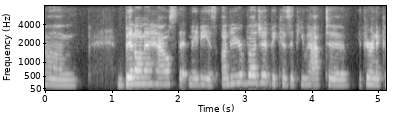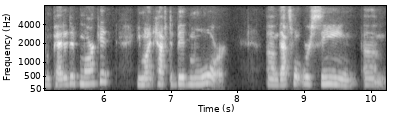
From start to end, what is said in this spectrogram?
um, bid on a house that maybe is under your budget, because if you have to, if you're in a competitive market, you might have to bid more. Um, that's what we're seeing um,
